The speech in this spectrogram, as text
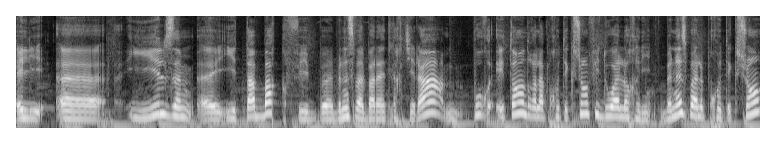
اللي آه يلزم آه يطبق في بالنسبة لبراءة الاختراع بور étendre لا بروتيكسيون في دول أخرين. بالنسبة للبروتيكسيون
